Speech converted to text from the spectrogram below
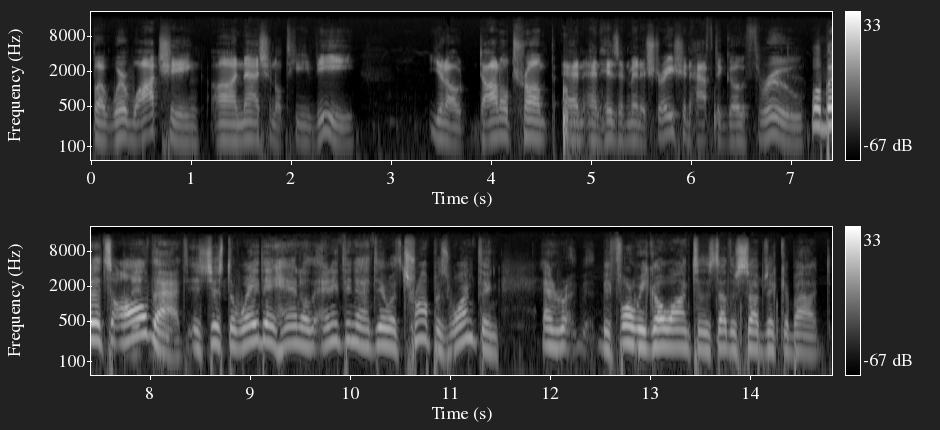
but we're watching on national TV? You know, Donald Trump and, and his administration have to go through. Well, but it's all The- that. It's just the way they handled anything that deal with Trump is one thing. And r- before we go on to this other subject about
